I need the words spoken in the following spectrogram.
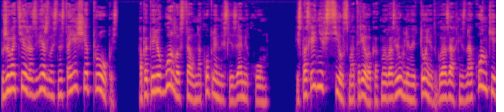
В животе разверзлась настоящая пропасть, а поперек горла встал накопленный слезами ком. Из последних сил смотрела, как мой возлюбленный тонет в глазах незнакомки,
